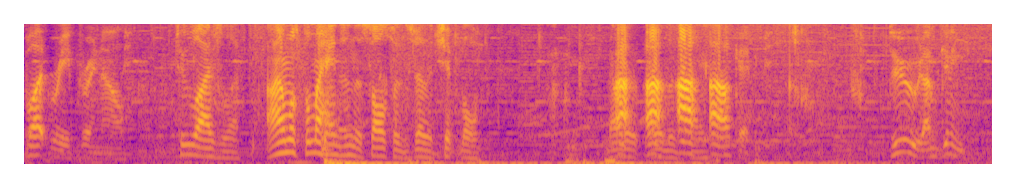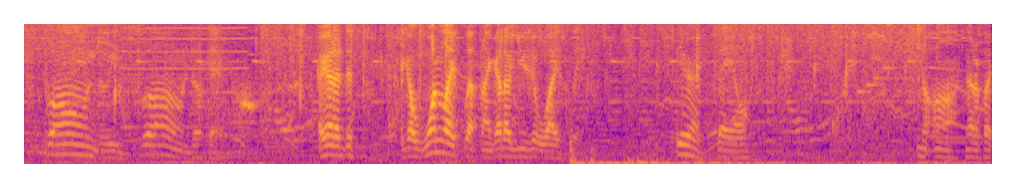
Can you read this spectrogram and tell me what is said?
butt raped right now. Two lives left. I almost put my hands in the salsa instead of the chip bowl. Ah, ah, ah, ah, okay. Dude, I'm getting bonedly boned. Okay. I gotta just. I got one life left and I gotta use it wisely. You're a fail. Nuh-uh, not if I.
